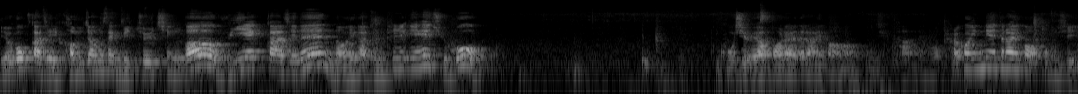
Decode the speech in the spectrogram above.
요거까지 검정색 밑줄 친 거 위에까지는 너희가 좀 필기해주고. 공식 외워버려 얘들아 이거. 공식 다 뭐 별거 있니 얘들아 이거 공식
